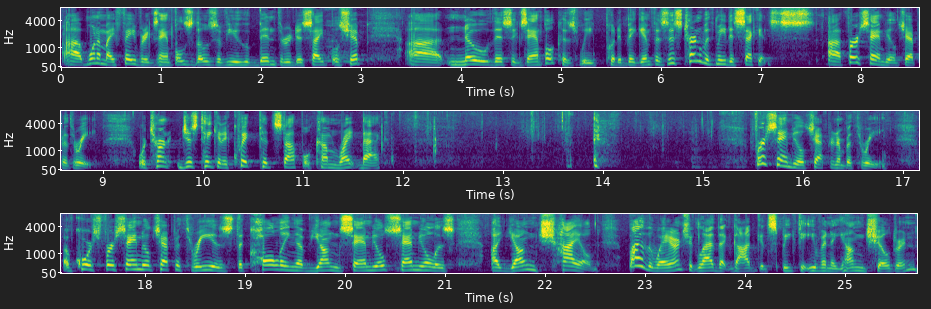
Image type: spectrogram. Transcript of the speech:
Uh, one of my favorite examples. Those of you who've been through discipleship uh, know this example because we put a big emphasis. Turn with me to second, uh, 1 Samuel chapter three. We're turn, just taking a quick pit stop. We'll come right back. 1 Samuel chapter number 3. Of course, 1 Samuel chapter 3 is the calling of young Samuel. Samuel is a young child. By the way, aren't you glad that God could speak to even a young children?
